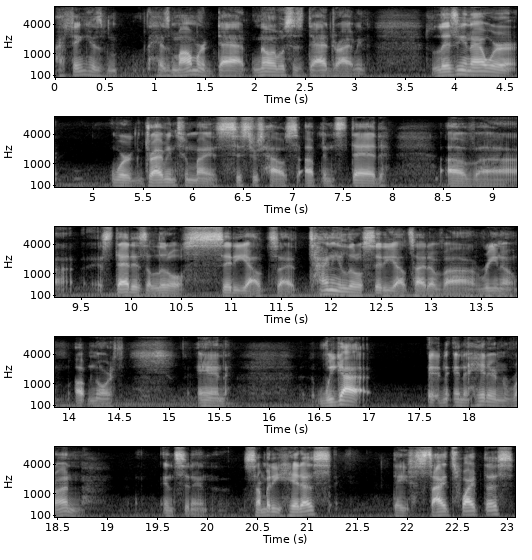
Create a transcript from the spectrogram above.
I think his his mom or dad. No, it was his dad driving. Lizzie and I were were driving to my sister's house up instead of uh, Stead is a little city outside, tiny little city outside of uh, Reno, up north, and we got in, in a hit and run incident. Somebody hit us, they sideswiped us,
